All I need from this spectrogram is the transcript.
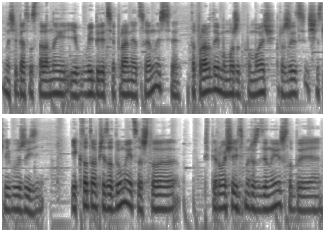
на себя со стороны и выберет себе правильные ценности, это правда ему может помочь прожить счастливую жизнь. И кто-то вообще задумается, что в первую очередь мы рождены, чтобы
